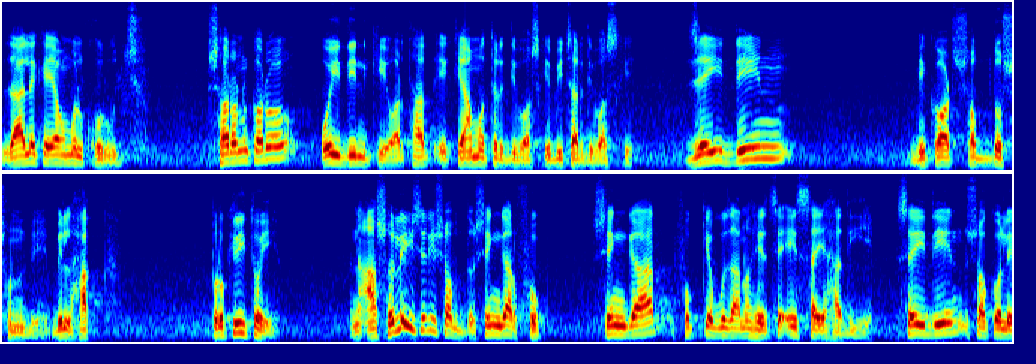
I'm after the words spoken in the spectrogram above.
জালেকে ইয়মুল খুরুজ। স্মরণ করো ওই দিনকে অর্থাৎ এই কেয়ামতের দিবসকে বিচার দিবসকে যেই দিন বিকট শব্দ শুনবে, বিল হাক, প্রকৃতই মানে আসলেই সেটি শব্দ, সিঙ্গার ফুক, সিঙ্গার ফুককে বোঝানো হয়েছে এই সাইহা দিয়ে, সেই দিন সকলে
